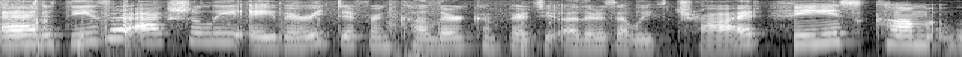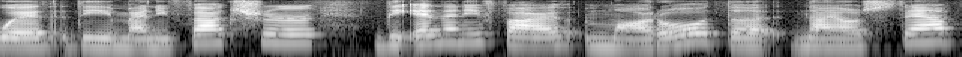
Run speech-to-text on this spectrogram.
and these are actually a very different color compared to others that we've tried. These come with the manufacturer, the N95 model, the NIOSH stamp,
